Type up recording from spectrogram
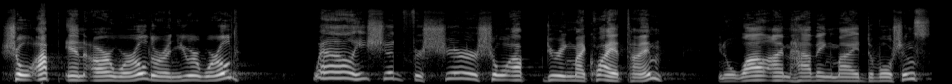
show up in our world or in your world. Well, he should for sure show up during my quiet time, you know, while I'm having my devotions.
